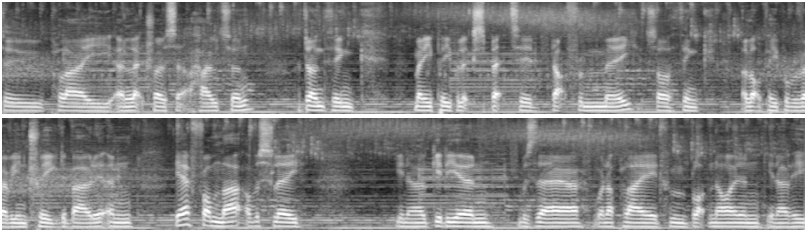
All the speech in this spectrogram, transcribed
to play an electro set at Houghton. I don't think many people expected that from me, so I think a lot of people were very intrigued about it, and yeah, from that, obviously, you know, Gideon was there when I played from Block 9, and you know, he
